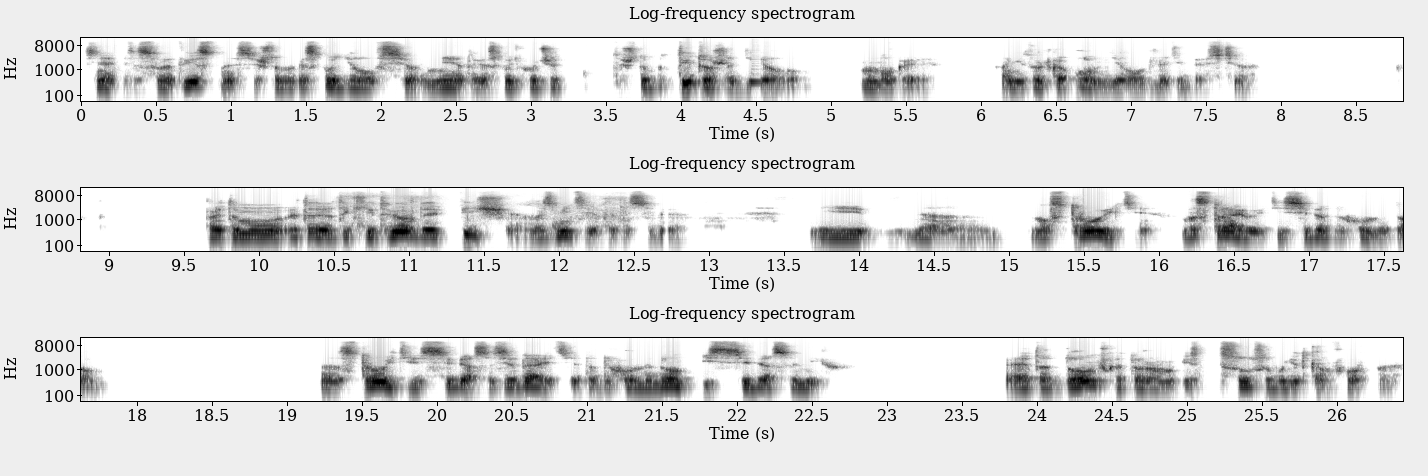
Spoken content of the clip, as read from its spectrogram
снять свою ответственность, чтобы Господь делал все. Нет, Господь хочет, чтобы ты тоже делал многое, а не только Он делал для тебя все. Поэтому это такие твердая пища. Возьмите это для себя. И э, настройте, выстраивайте из себя духовный дом. Э, строите из себя, созидаете этот духовный дом из себя самих. Это дом, в котором Иисусу будет комфортно.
